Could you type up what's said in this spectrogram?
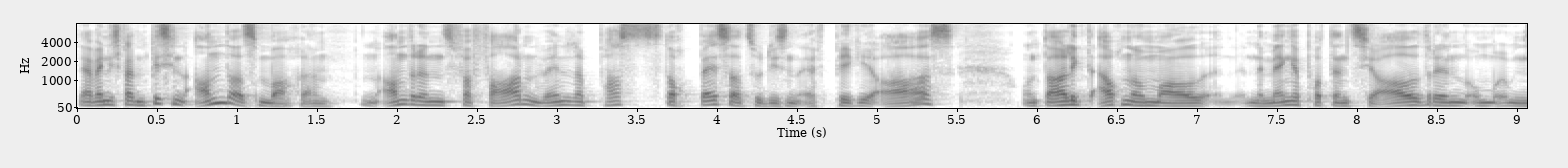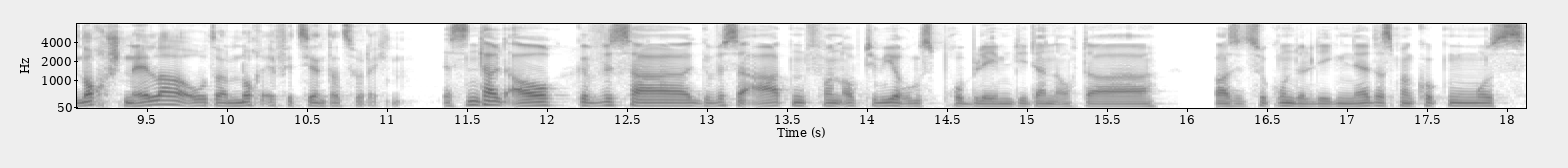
ja, wenn ich es ein bisschen anders mache, ein anderes Verfahren wende, dann passt es doch besser zu diesen FPGAs. Und da liegt auch nochmal eine Menge Potenzial drin, um, um noch schneller oder noch effizienter zu rechnen. Es sind halt auch gewisser, gewisse Arten von Optimierungsproblemen, die dann auch da quasi zugrunde liegen, ne? dass man gucken muss,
